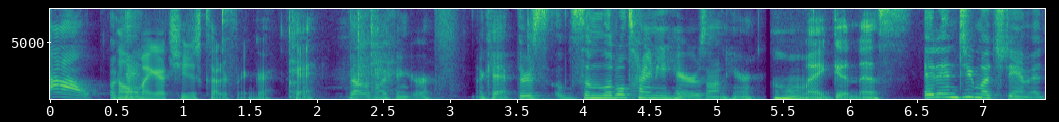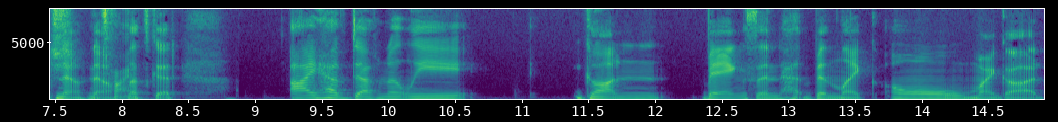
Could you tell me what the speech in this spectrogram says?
Ow! Okay. Oh my god, she just cut her finger. Okay. That was my finger. Okay, there's some little tiny hairs on here. Oh my goodness. It didn't do much damage. No, no, fine. that's good. I have definitely gotten bangs and been like, oh my God,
